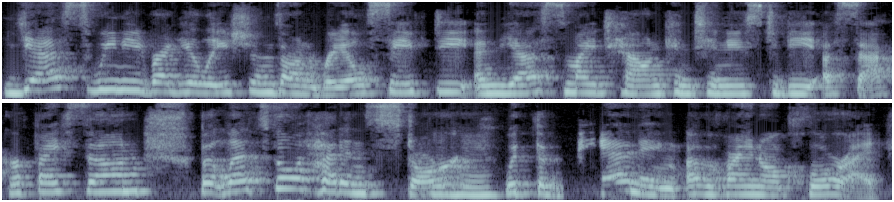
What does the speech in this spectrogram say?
yes, we need regulations on rail safety, and yes, my town continues to be a sacrifice zone, but let's go ahead and start mm-hmm. with the banning of vinyl chloride.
